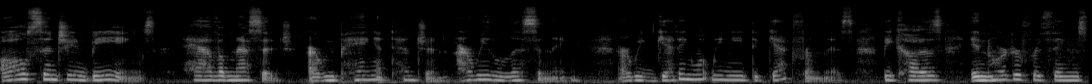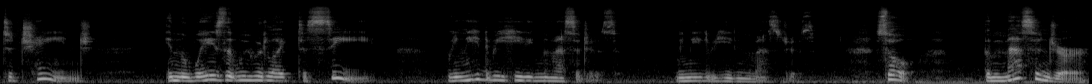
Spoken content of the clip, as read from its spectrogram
all sentient beings, have a message. Are we paying attention? Are we listening? Are we getting what we need to get from this? Because in order for things to change in the ways that we would like to see, we need to be heeding the messages. We need to be heeding the messages. So, the messenger,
